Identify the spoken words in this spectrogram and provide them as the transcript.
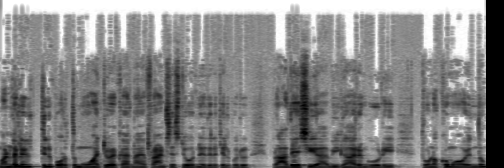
മണ്ഡലത്തിന് പുറത്ത് മൂവാറ്റുപുഴക്കാരനായ ഫ്രാൻസിസ് ജോറിനെതിരെ ചിലപ്പോൾ ഒരു പ്രാദേശിക വികാരം കൂടി തുണക്കുമോ എന്നും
